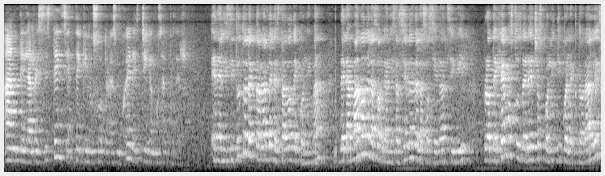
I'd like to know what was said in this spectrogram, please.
ante la resistencia de que nosotras las mujeres lleguemos al poder. En el Instituto Electoral del Estado de Colima, de la mano de las organizaciones de la sociedad civil, protegemos tus derechos político-electorales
